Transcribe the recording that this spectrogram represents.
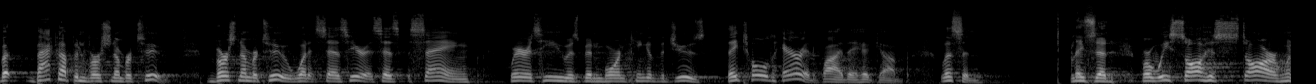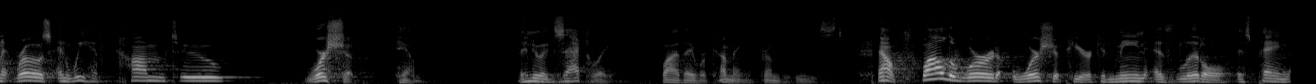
But back up in verse number 2. Verse number 2, what it says here, it says, saying, Where is he who has been born king of the Jews? They told Herod why they had come. Listen, they said, For we saw his star when it rose, and we have come to worship him. They knew exactly why they were coming from the east. Now, while the word worship here can mean as little as paying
